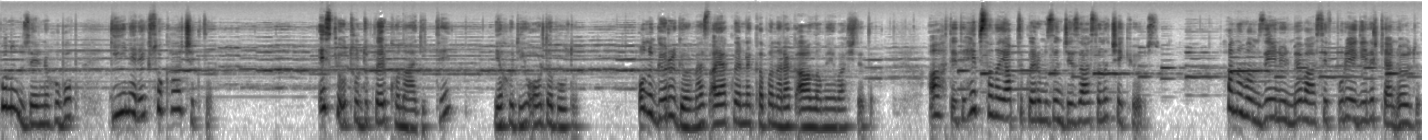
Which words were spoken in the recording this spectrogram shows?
Bunun üzerine Hubub giyinerek sokağa çıktı. Eski oturdukları konağa gitti. Yahudi'yi orada buldu. Onu görür görmez ayaklarına kapanarak ağlamaya başladı. Ah dedi hep sana yaptıklarımızın cezasını çekiyoruz. Hanımım Zeynül Mevasif buraya gelirken öldü.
